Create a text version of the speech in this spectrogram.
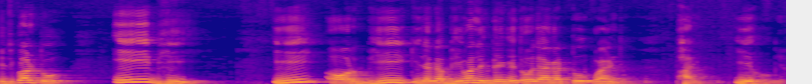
equal to E V E और भी की जगह भी वन लिख देंगे तो हो जाएगा टू पॉइंट फाइव ये हो गया।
